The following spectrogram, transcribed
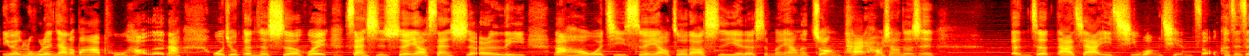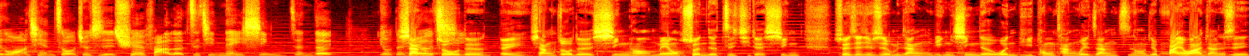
因为路人家都帮他铺好了，那我就跟着社会，三十岁要三十而立，然后我几岁要做到事业的什么样的状态，好像都是。跟着大家一起往前走，可是这个往前走就是缺乏了自己内心真的有的想做的，对想做的心哈，没有顺着自己的心，所以这就是我们讲灵性的问题，通常会这样子哦。就白话讲，就是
